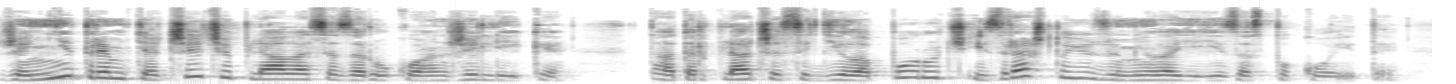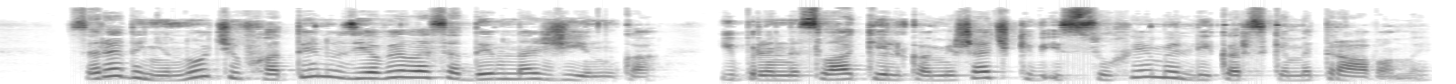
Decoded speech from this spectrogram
Жені тремтячи чіплялася за руку Анжеліки, та терпляче сиділа поруч і, зрештою, зуміла її заспокоїти. Всередині ночі в хатину з'явилася дивна жінка і принесла кілька мішечків із сухими лікарськими травами.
